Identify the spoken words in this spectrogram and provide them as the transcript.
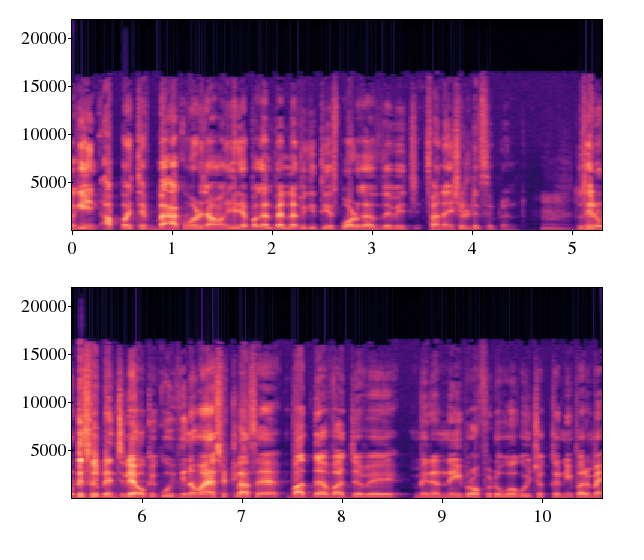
ਅਗੇਨ ਆਪਾਂ ਇੱਥੇ ਬੈਕਵਰਡ ਜਾਵਾਂਗੇ ਜਿਹੜੀ ਆਪਾਂ ਗੱਲ ਪਹਿਲਾਂ ਵੀ ਕੀਤੀ ਇਸ ਪੋਡਕਾਸਟ ਦੇ ਵਿੱਚ ਫਾਈਨੈਂਸ਼ੀਅਲ ਡਿਸਪਲਿਨ ਤੁਸੀਂ ਇਹਨੂੰ ਡਿਸਪਲਿਨ ਚ ਲਿਆਓ ਕਿ ਕੋਈ ਵੀ ਨਵਾਂ ਐਸੈਟ ਕਲਾਸ ਹੈ ਵੱਧ ਹੈ ਵੱਧ ਜਾਵੇ ਮੇਰਾ ਨਹੀਂ ਪ੍ਰੋਫਿਟ ਹੋਊਗਾ ਕੋਈ ਚੱਕਰ ਨਹੀਂ ਪਰ ਮੈਂ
